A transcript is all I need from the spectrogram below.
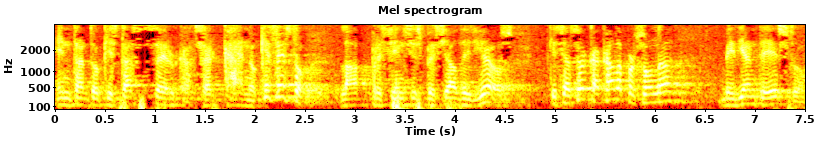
en tanto que está cerca, cercano. ¿Qué es esto? La presencia especial de Dios que se acerca a cada persona mediante esto,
